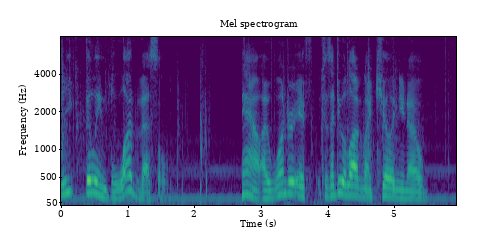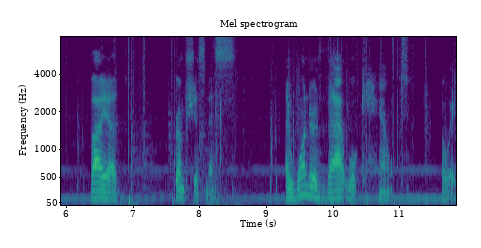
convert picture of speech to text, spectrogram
refilling blood vessel. Now, I wonder if, because I do a lot of my killing, you know, via scrumptiousness. I wonder if that will count. Oh, wait.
